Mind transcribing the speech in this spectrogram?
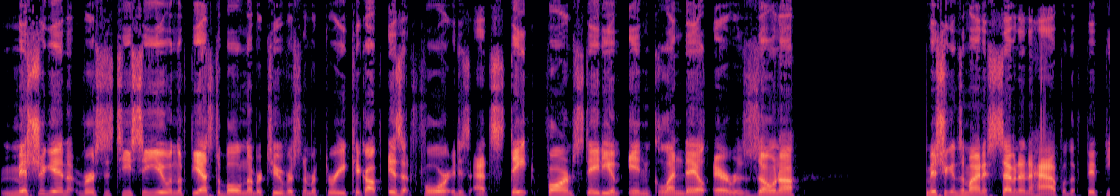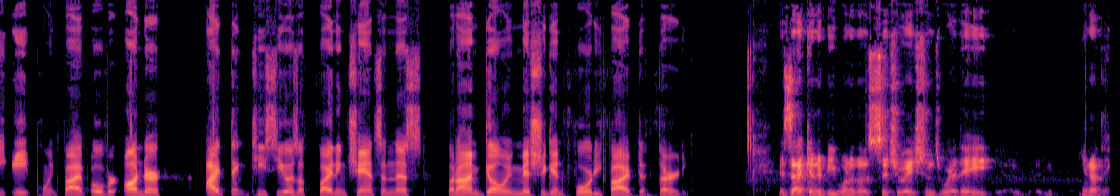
Michigan versus TCU in the Fiesta Bowl, number two versus number three. Kickoff is at four. It is at State Farm Stadium in Glendale, Arizona. Michigan's a minus seven and a half with a 58.5 over under. I think TCU has a fighting chance in this, but I'm going Michigan 45 to 30. Is that going to be one of those situations where they, you know, the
